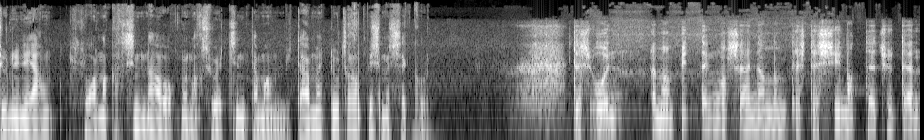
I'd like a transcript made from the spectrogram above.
tuniniarluarneqarsinnaavornunarsuatsin tamarmi taamattuuteqarpisi massakkuut tas uan amam pittangorsaaniarnam tas tassiinertaatutaan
